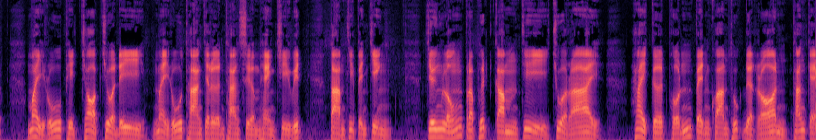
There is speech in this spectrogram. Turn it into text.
ษ ไม่รู้ผิดชอบชั่วดี ไม่รู้ทางเจริญทางเสื่อมแห่งชีวิต ตามที่เป็นจริง จึงหลงประพฤติกรรมที่ชั่วร้าย ให้เกิดผลเป็นความทุกข์เดือดร้อน ทั้งแก่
